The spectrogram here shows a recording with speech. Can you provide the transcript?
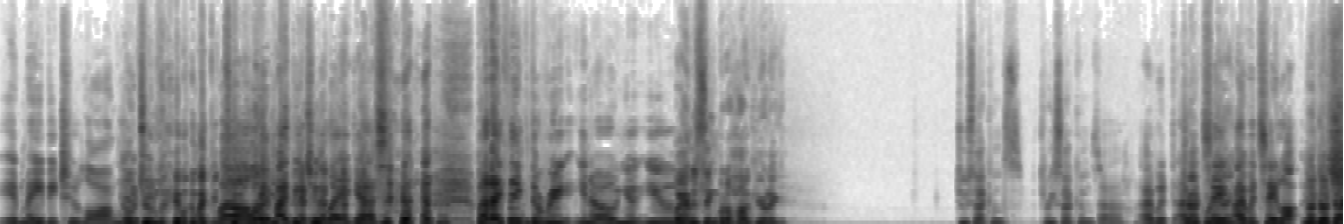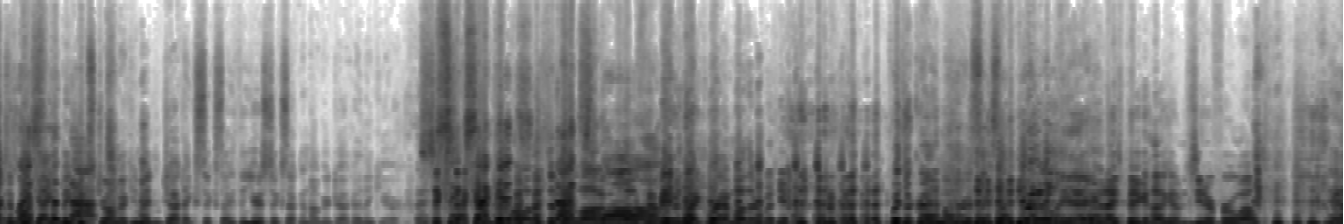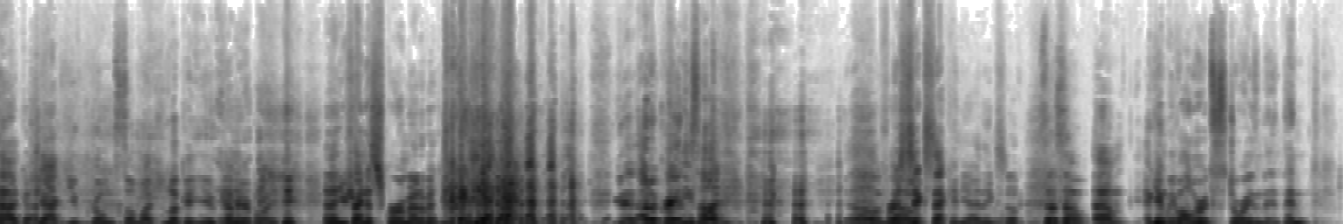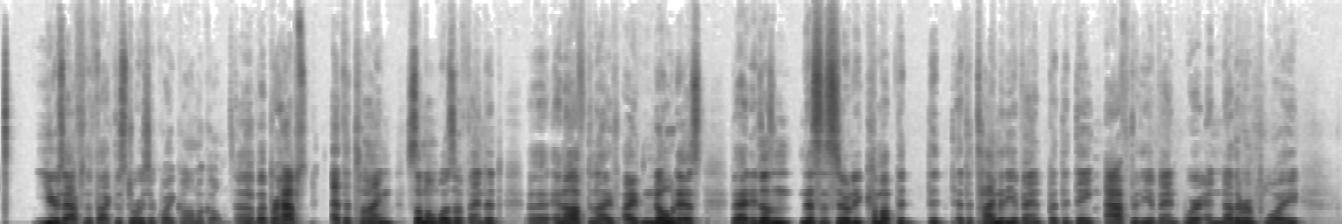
It may be too long. Or too it- late? It might be too well, late. it might be too late. Yes, but I think the re, you know, you you. Like I'm just thinking about a hug here. Like two seconds, three seconds. uh, I would I Jack, would what do you say think? I would say lo- no, no, Jack's a big guy. He's than big, big, that. strong. Can you imagine Jack like six? I think you're a six second hugger, Jack. I think you are. A six, Six seconds? seconds? Oh, that's a That's bit long. long. Well, maybe with my grandmother, but yeah. With your grandmother, a six second. really? a Eh? nice big hug. I haven't seen her for a while. Yeah, Jack, you've grown so much. Look at you. Come here, boy. and then you're trying to squirm out of it Out of Granny's hug. Oh, for a six second. Yeah, I think so. So, so um, again, we've all heard stories, and, and years after the fact, the stories are quite comical. Uh, But perhaps at the time, someone was offended, uh, and often I've I've noticed that it doesn't necessarily come up the, the at the time of the event, but the day after the event, where another employee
